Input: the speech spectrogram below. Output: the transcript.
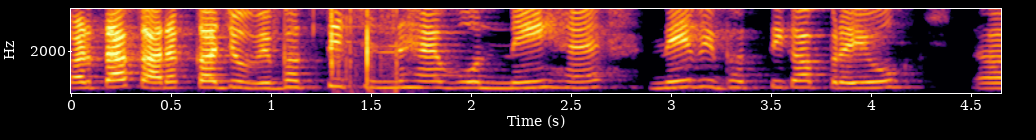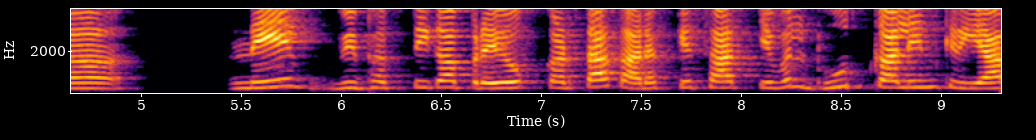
कर्ता कारक का जो विभक्ति चिन्ह है, वो ने है। ने विभक्ति का प्रयोग ने विभक्ति का प्रयोग कर्ता कारक के साथ केवल भूतकालीन क्रिया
